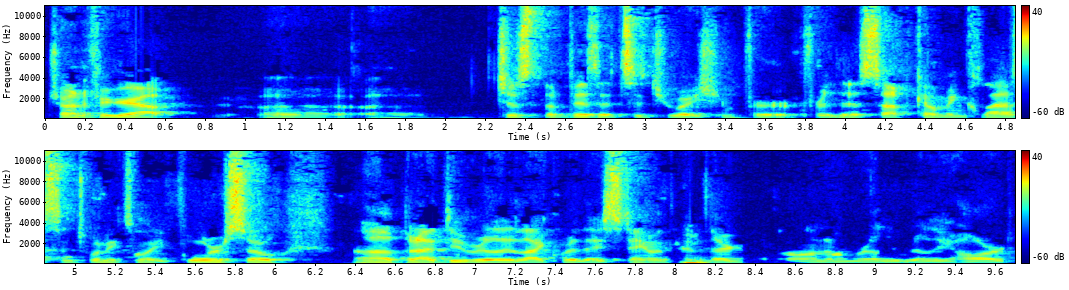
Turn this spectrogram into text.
trying to figure out uh, uh, just the visit situation for for this upcoming class in 2024. So, uh, but I do really like where they stand with him. They're on them really, really hard.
